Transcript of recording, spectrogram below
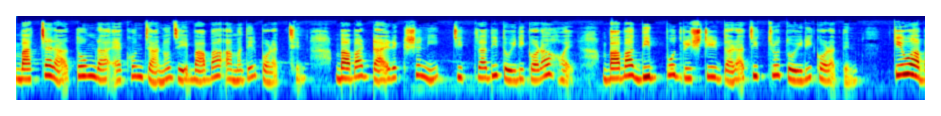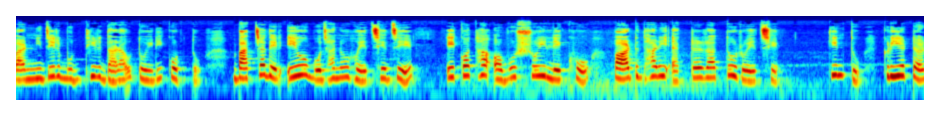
বাচ্চারা, তোমরা এখন জানো যে বাবা আমাদের পড়াচ্ছেন। বাবার ডাইরেকশনই চিত্রাদি তৈরি করা হয়। বাবা দিব্য দৃষ্টির দ্বারা চিত্র তৈরি করাতেন। কেউ আবার নিজের বুদ্ধির দ্বারাও তৈরি করত। বাচ্চাদের এও বোঝানো হয়েছে যে, এ কথা অবশ্যই লেখো পার্টধারী অ্যাক্টররা তো রয়েছে। কিন্তু ক্রিয়েটর,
